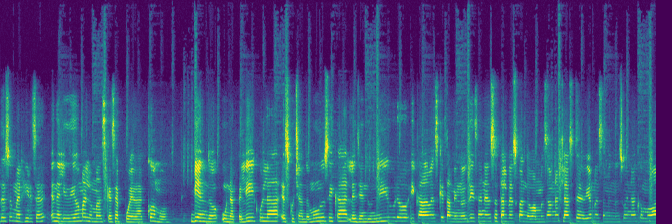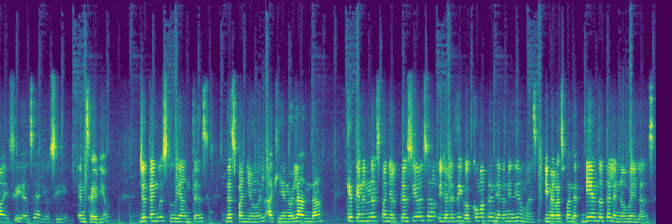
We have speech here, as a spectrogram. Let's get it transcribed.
de sumergirse en el idioma lo más que se pueda, como viendo una película, escuchando música, leyendo un libro y cada vez que también nos dicen eso, tal vez cuando vamos a una clase de idiomas también nos suena como, ay, sí, en serio, sí, en serio. Yo tengo estudiantes de español aquí en Holanda que tienen un español precioso y yo les digo, ¿cómo aprendieron idiomas? Y me responden, viendo telenovelas.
